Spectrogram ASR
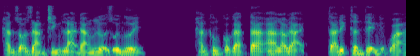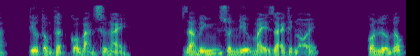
hắn rõ ràng chính là đang lừa dối ngươi. Hắn không có gạt ta, a à đại, ta đích thân thể nghiệp qua, tiêu tổng thật có bản sự này. Giang vĩnh xuân nhíu mày giải thích nói, con lường ốc,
